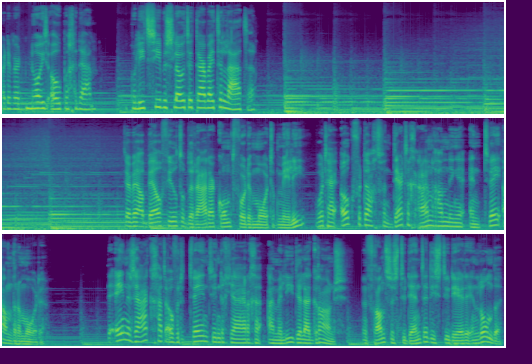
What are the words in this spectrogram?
maar er werd nooit open gedaan. De politie besloot het daarbij te laten. Terwijl Belfield op de radar komt voor de moord op Millie, wordt hij ook verdacht van 30 aanrandingen en twee andere moorden. De ene zaak gaat over de 22-jarige Amélie de Lagrange, een Franse studente die studeerde in Londen.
